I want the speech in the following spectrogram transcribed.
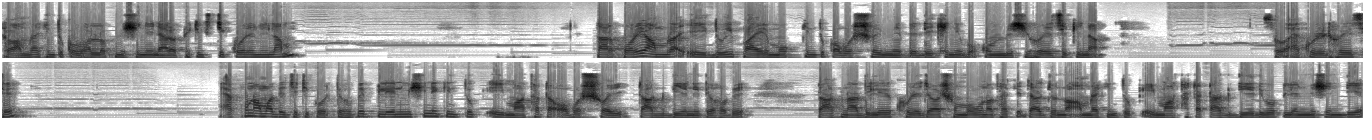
তো আমরা কিন্তু ওভারলক মেশিনে ন্যারো ফিটিংসটি করে নিলাম। তারপরে আমরা এই দুই পায়ের মুখ কিন্তু অবশ্যই মেপে দেখে নিব কম বেশি হয়েছে কিনা। সো অ্যাকুরেট হয়েছে। এখন আমাদের যেটি করতে হবে প্লেন মেশিনে কিন্তু এই মাথাটা অবশ্যই টাক দিয়ে নিতে হবে। টাক না দিলে খুলে যাওয়ার সম্ভাবনা থাকে, যার জন্য আমরা কিন্তু এই মাথাটা টাক দিয়ে দিব প্লেন মেশিন দিয়ে।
